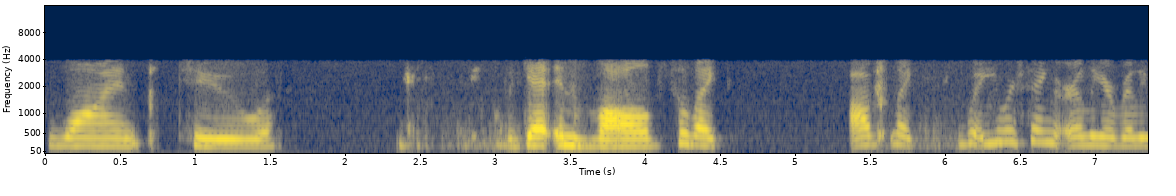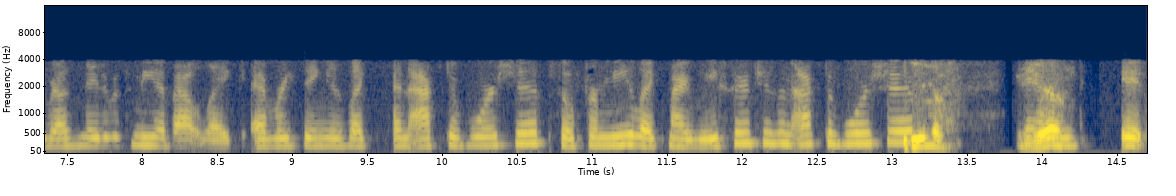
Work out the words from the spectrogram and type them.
want to get involved. So, like, ob- like what you were saying earlier really resonated with me about like everything is like an act of worship. So for me, like my research is an act of worship, Yes. Yes. and it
